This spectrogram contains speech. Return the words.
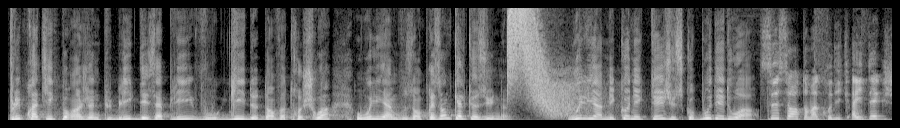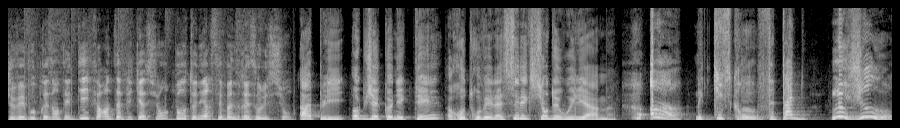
Plus pratique pour un jeune public, des applis vous guident dans votre choix. William vous en présente quelques-unes. William est connecté jusqu'au bout des doigts. Ce soir dans ma chronique high-tech, je vais vous présenter différentes applications pour tenir ces bonnes résolutions. Appli objet connecté, retrouvez la sélection de William. Oh, mais qu'est-ce qu'on fait pas de nos jours?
